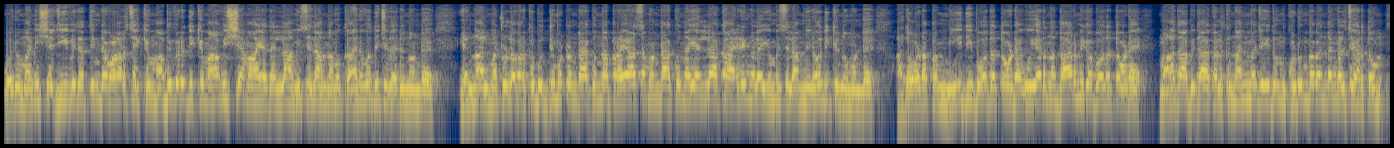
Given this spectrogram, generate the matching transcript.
ഒരു മനുഷ്യ ജീവിതത്തിന്റെ വളർച്ചയ്ക്കും അഭിവൃദ്ധിക്കും ആവശ്യമായതെല്ലാം ഇസ്ലാം നമുക്ക് അനുവദിച്ചു തരുന്നുണ്ട്. എന്നാൽ മറ്റുള്ളവർക്ക് ബുദ്ധിമുട്ടുണ്ടാക്കുന്ന പ്രയാസമുണ്ടാക്കുന്ന എല്ലാ കാര്യങ്ങളെയും ഇസ്ലാം നിരോധിക്കുന്നുമുണ്ട്. അതോടൊപ്പം നീതിബോധത്തോടെ ഉയർന്ന ധാർമ്മിക ബോധത്തോടെ മാതാപിതാക്കൾക്ക് നന്മ ചെയ്തും കുടുംബ ബന്ധങ്ങൾ ചേർത്തും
